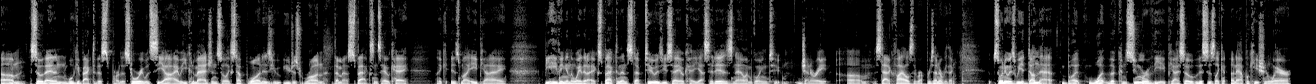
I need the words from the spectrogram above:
Um, so then we'll get back to this part of the story with CI, but you can imagine. So like step one is you you just run them as specs and say, okay, like is my API behaving in the way that I expect. And then step two is you say, okay, yes, it is. Now I'm going to generate um, static files that represent everything. So, anyways, we had done that, but what the consumer of the API, so this is like an application where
